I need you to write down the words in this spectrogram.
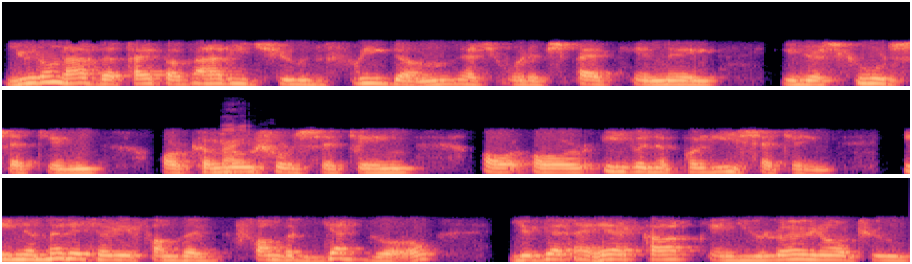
you don't have the type of attitude, freedom that you would expect in a in a school setting or commercial right. setting or, or even a police setting. In the military, from the from the get go, you get a haircut and you learn how to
